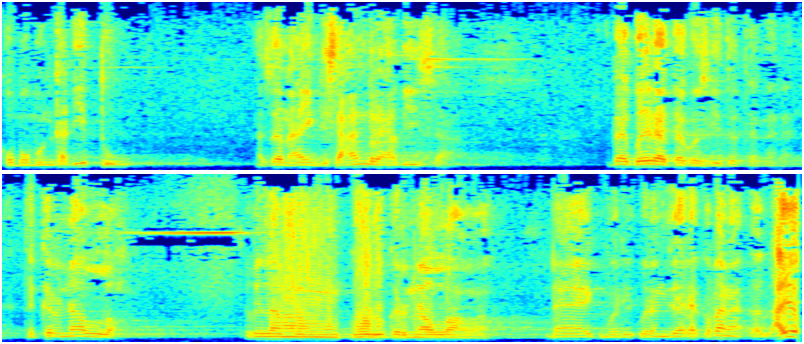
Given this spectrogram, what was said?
komomun kaditu asal aing disandra bisa. Tak berat aku segitu tangan teu karena Allah. Tapi lamun guru karena Allah mah daek murid urang jarak ke mana? Ayo.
